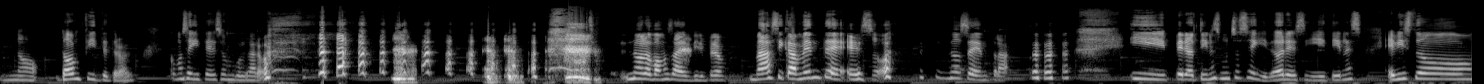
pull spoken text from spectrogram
No, don't feed the troll. ¿Cómo se dice eso en búlgaro? no lo vamos a decir, pero básicamente eso. No se entra. y, pero tienes muchos seguidores y tienes. He visto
